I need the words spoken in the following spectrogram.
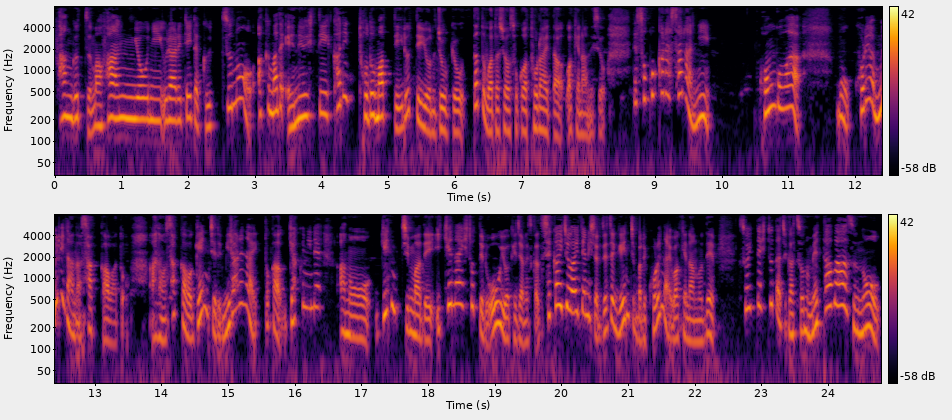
ファングッズ、まあ、ファン用に売られていたグッズのあくまで NFT 化に留まっているっていうような状況だと私はそこは捉えたわけなんですよ。で、そこからさらに、今後は、もうこれは無理だな、サッカーはと。あの、サッカーは現地で見られないとか、逆にね、あの、現地まで行けない人って多いわけじゃないですか。世界中相手にしたら絶対現地まで来れないわけなので、そういった人たちがそのメタバースの、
